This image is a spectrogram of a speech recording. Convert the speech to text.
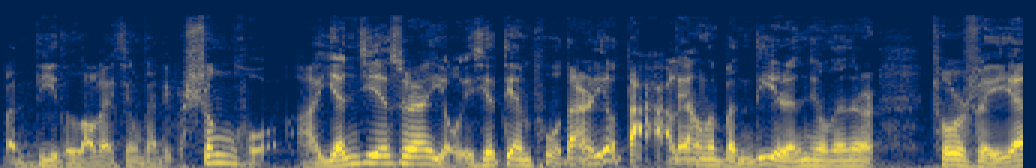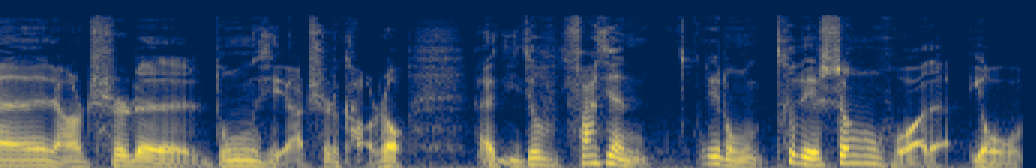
本地的老百姓在里边生活啊。沿街虽然有一些店铺，但是有大量的本地人就在那儿抽着水烟，然后吃的东西啊，吃的烤肉，哎，你就发现。那种特别生活的、有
